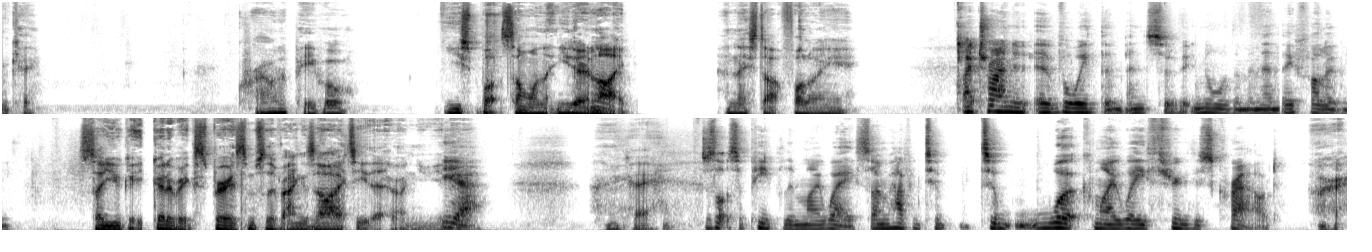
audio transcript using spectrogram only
Okay. Crowd of people. You spot someone that you don't like, and they start following you. I try and avoid them and sort of ignore them, and then they follow me. So you get, got to experience some sort of anxiety there, aren't you? Yeah. Okay. There's lots of people in my way, so I'm having to, to work my way through this crowd. Okay.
